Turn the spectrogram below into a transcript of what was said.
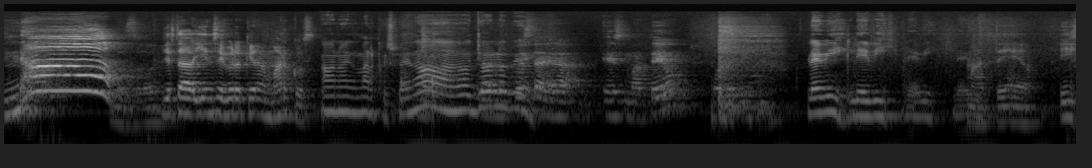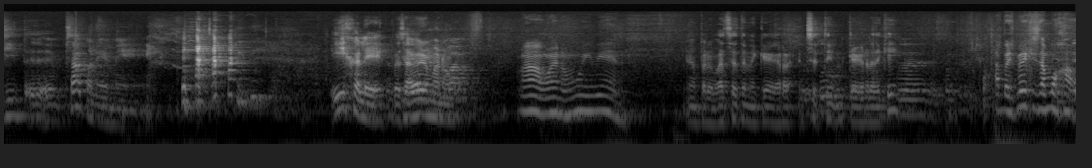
¡No! Yo estaba bien seguro que era Marcos. No, no es Marcos. Pero no, no, yo lo vi. respuesta era: ¿es Mateo o Leví? Le vi, le vi, le vi. le vi. Mateo. Y si te- empezaba con M. Híjole, pues a ver, hermano. Ah, bueno, muy bien. No, pero vas a tener que agarrar. ¿Se tú- tiene que agarrar de aquí? Ah, pero espera que está mojado.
